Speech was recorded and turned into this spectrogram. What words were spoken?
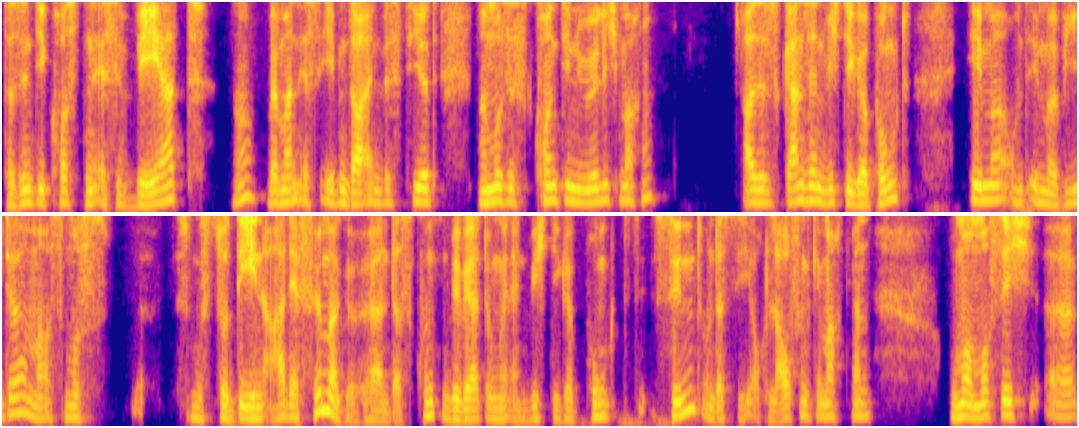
Da sind die Kosten es wert, ne, wenn man es eben da investiert. Man muss es kontinuierlich machen. Also es ist ganz ein wichtiger Punkt. Immer und immer wieder. Es muss, es muss zur DNA der Firma gehören, dass Kundenbewertungen ein wichtiger Punkt sind und dass sie auch laufend gemacht werden. Und man muss sich äh,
